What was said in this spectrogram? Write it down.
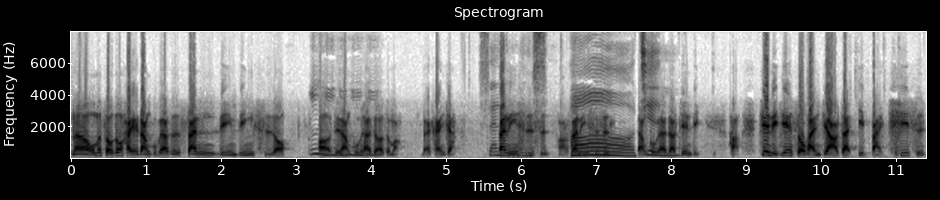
那我们手中还有一张股票是三零零四哦。哦，这张股票叫什么？嗯、来看一下，三零四四啊，三零四四，这张股票叫见底。好，见底今天收盘价在一百七十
